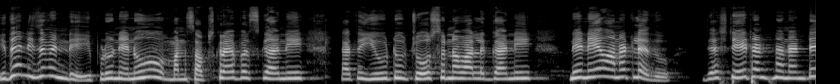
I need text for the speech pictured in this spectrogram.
ఇదే నిజమండి. ఇప్పుడు నేను మన సబ్స్క్రైబర్స్ కానీ లేకపోతే యూట్యూబ్ చూస్తున్న వాళ్ళకి కానీ నేనేం అనట్లేదు. జస్ట్ ఏంటంటున్నానంటే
